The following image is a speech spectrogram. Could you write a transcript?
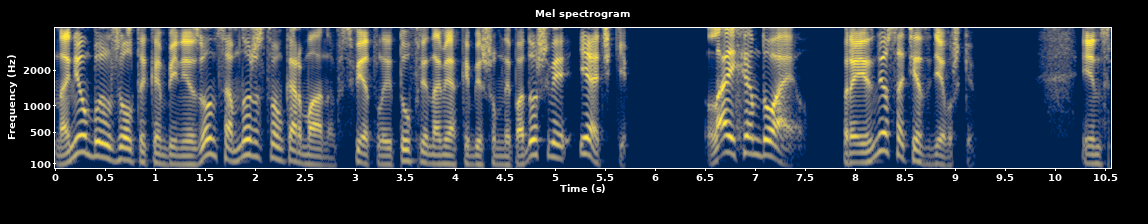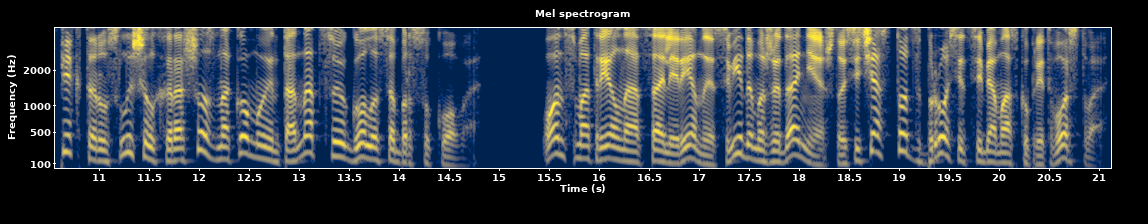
На нем был желтый комбинезон со множеством карманов, светлые туфли на мягкой бесшумной подошве и очки. «Лайхем Дуайл», — произнес отец девушки. Инспектор услышал хорошо знакомую интонацию голоса Барсукова. Он смотрел на отца Лирены с видом ожидания, что сейчас тот сбросит с себя маску притворства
